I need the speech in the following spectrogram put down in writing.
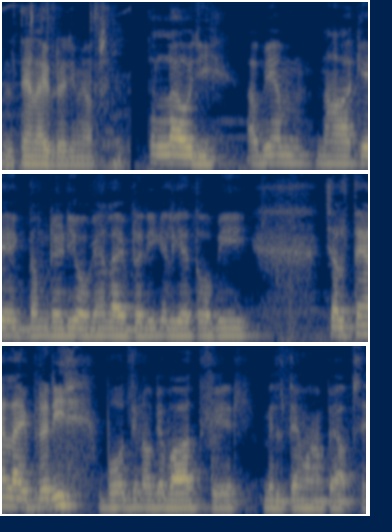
मिलते हैं लाइब्रेरी में आपसे। चल जी, अभी हम नहा के एकदम रेडी हो गए हैं लाइब्रेरी के लिए तो अभी चलते हैं लाइब्रेरी बहुत दिनों के बाद फिर मिलते हैं वहाँ पे आपसे।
